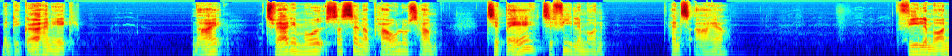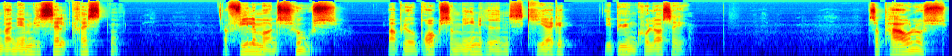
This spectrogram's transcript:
Men det gør han ikke. Nej, tværtimod så sender Paulus ham tilbage til Filemon, hans ejer. Filemon var nemlig selv kristen, og Filemons hus var blevet brugt som menighedens kirke i byen Kolossae. Så Paulus,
